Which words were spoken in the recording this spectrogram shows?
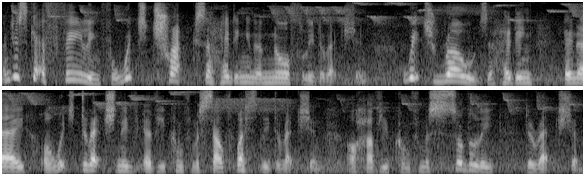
And just get a feeling for which tracks are heading in a northerly direction, which roads are heading in a, or which direction have you come from a southwesterly direction, or have you come from a southerly direction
